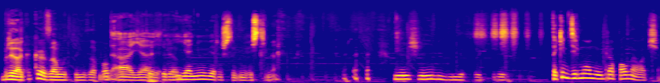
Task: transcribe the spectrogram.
Блин, а как ее зовут, ты не запомнил? Да, я, я не уверен, что у нее есть имя. Мне еще и имени нет. Таким дерьмом игра полна вообще.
